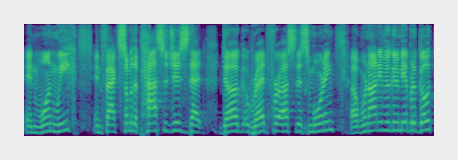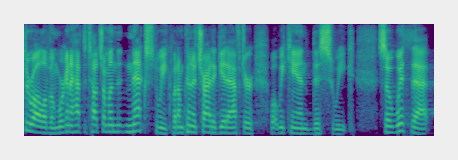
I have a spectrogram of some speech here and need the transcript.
in one week. In fact, some of the passages that Doug read for us this morning, uh, we're not even going to be able to go through all of them. We're going to have to touch on them next week, but I'm going to try to get after what we can this week. So, with that,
